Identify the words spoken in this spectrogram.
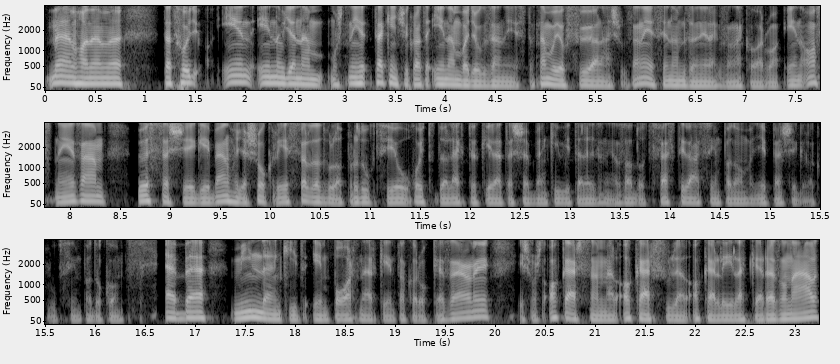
Nem, hanem, tehát, hogy én, én ugye nem, most né, tekintsük rá, én nem vagyok zenész, tehát nem vagyok főállású zenész, én nem zenélek zenekarba. Én azt nézem összességében, hogy a sok részfeladatból a produkció hogy tud a legtökéletesebben kivitelezni az adott fesztivál színpadon, vagy éppenséggel a klub színpadokon. Ebbe mindenkit én partnerként akarok kezelni, és most akár szemmel, akár füllel, akár lélekkel rezonál,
